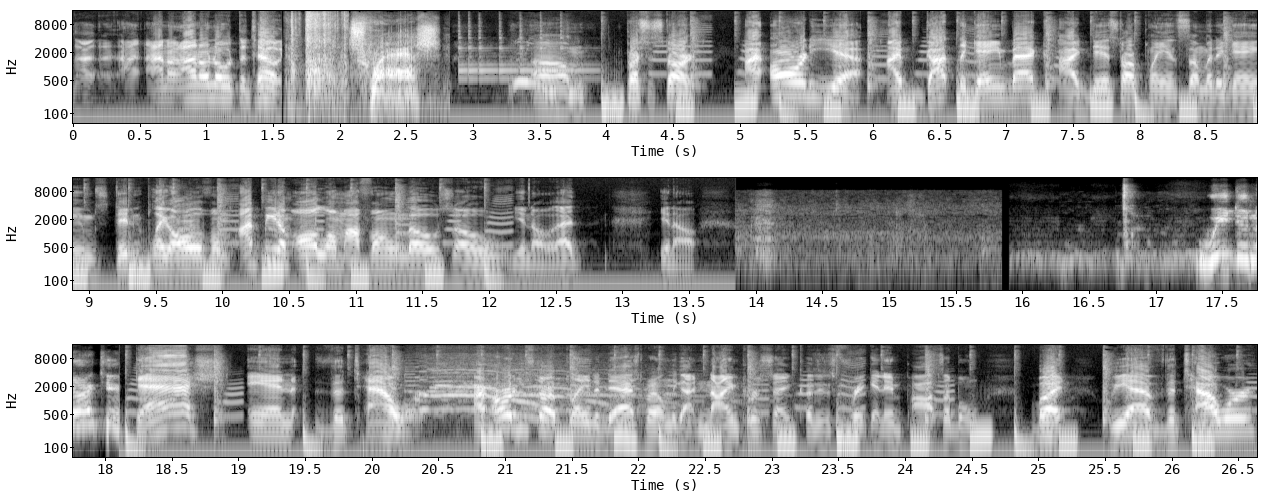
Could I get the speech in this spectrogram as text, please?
I, I, I, don't, I don't know what to tell you. Trash. Um, press the start. I already, yeah, I got the game back. I did start playing some of the games. Didn't play all of them. I beat them all on my phone, though, so, you know, that, you know. We do not care. Dash and the tower. I already started playing the dash, but I only got 9% because it's freaking impossible. But we have the tower,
